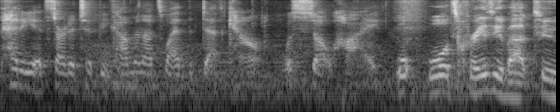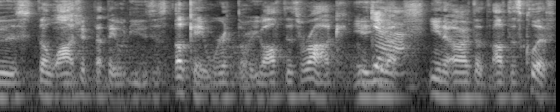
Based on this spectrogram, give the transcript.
petty it started to become, and that's why the death count was so high. Well, well, what's crazy about too is the logic that they would use is okay, we're gonna throw you off this rock, you, you know, Yeah. you know, off, the, off this cliff.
